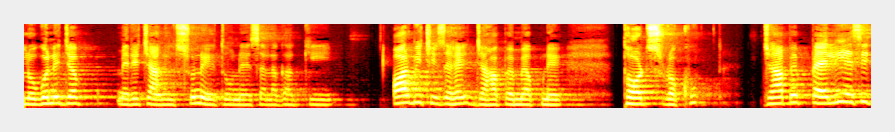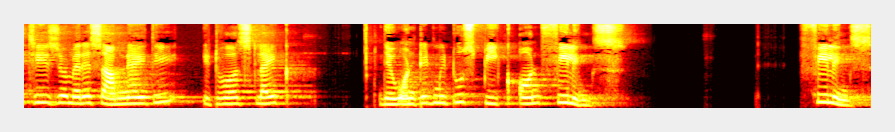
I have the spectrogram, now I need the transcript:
लोगों ने जब मेरे चैनल सुने तो उन्हें ऐसा लगा कि और भी चीज़ें हैं जहाँ पे मैं अपने थॉट्स रखूँ। जहाँ पे पहली ऐसी चीज़ जो मेरे सामने आई थी it was like they wanted me to speak on feelings feelings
